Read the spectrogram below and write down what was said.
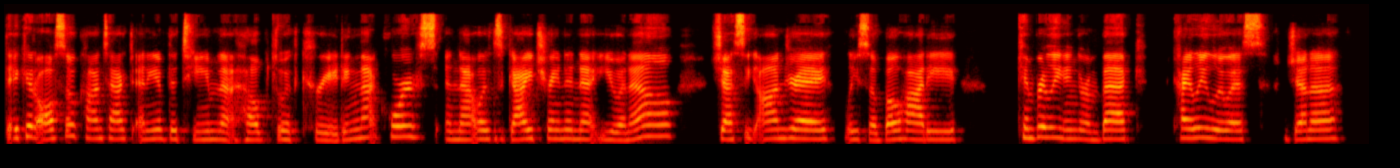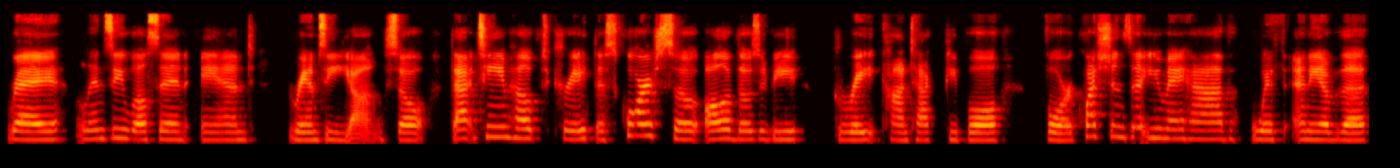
They could also contact any of the team that helped with creating that course, and that was Guy Trainin at UNL, Jesse Andre, Lisa Bohaty, Kimberly Ingram Beck, Kyleigh Lewis, Jenna Reeh, Lindsay Wilson, and Ramsey Young. So that team helped create this course. So all of those would be great contact people for questions that you may have with any of the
